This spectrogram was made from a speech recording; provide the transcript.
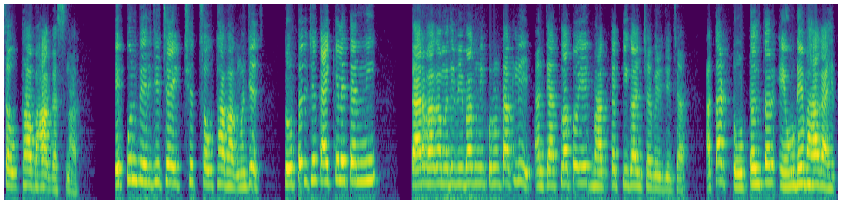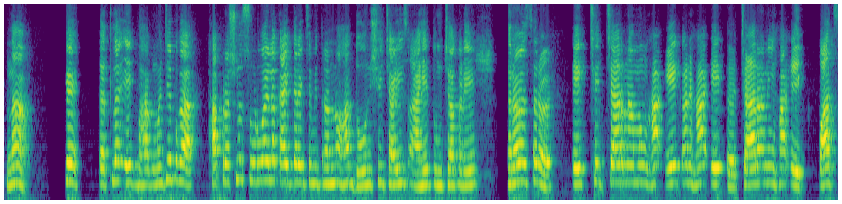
चौथा भाग असणार. एकूण बेरजेच्या एक छेद चौथा भाग. म्हणजेच टोटलचे काय केले त्यांनी? चार भागामध्ये विभागणी करून टाकली आणि त्यातला तो एक भाग त्या तिघांच्या बेरजेचा आता टोटल तर एवढे भाग आहेत ना. ओके त्यातला एक भाग म्हणजे बघा हा प्रश्न सोडवायला काय करायचं मित्रांनो? हा दोनशे चाळीस आहे तुमच्याकडे. सरळ सरळ. एकशे चार ना मग हा एक आणि हा एक चार आणि हा एक. पाच.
